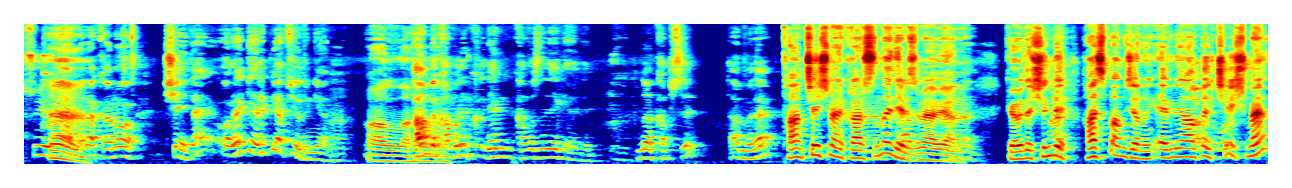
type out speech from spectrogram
Suyun He. ayağından akan o şeyde oraya gelip yatıyordun yani. Allah Tam da Allah. kapının yani kafasına denk geldi. Bundan kapısı tam böyle Tam çeşmenin karşısındaydı ya bizim ev yani. Köyde şimdi Hasbi amcanın evinin altındaki çeşme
